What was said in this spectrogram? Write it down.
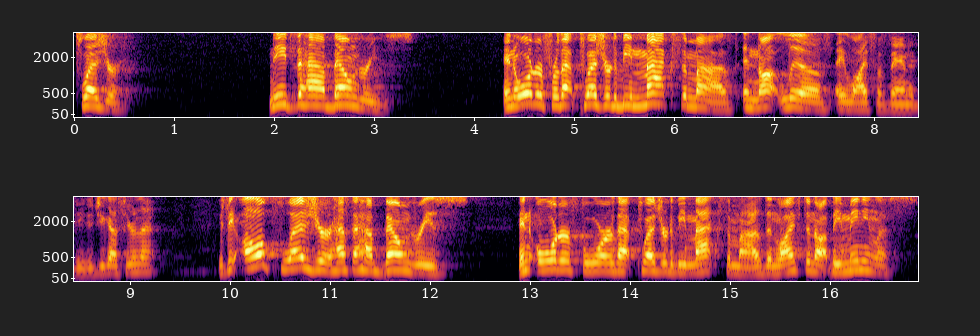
pleasure needs to have boundaries in order for that pleasure to be maximized and not live a life of vanity. Did you guys hear that? You see, all pleasure has to have boundaries in order for that pleasure to be maximized and life to not be meaningless.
